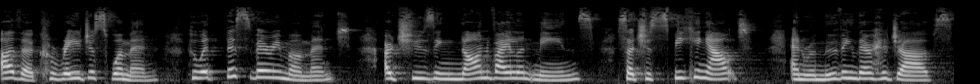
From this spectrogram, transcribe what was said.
other courageous women who at this very moment are choosing nonviolent means, such as speaking out and removing their hijabs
